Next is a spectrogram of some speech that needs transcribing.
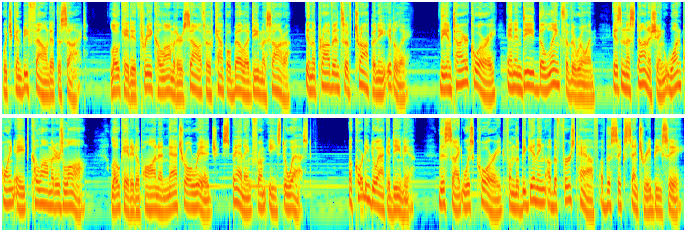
which can be found at the site. Located 3 kilometers south of Campobello di Mazara, in the province of Trapani, Italy. The entire quarry, and indeed the length of the ruin, is an astonishing 1.8 kilometers long, located upon a natural ridge spanning from east to west. According to academia, this site was quarried from the beginning of the first half of the 6th century BC.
